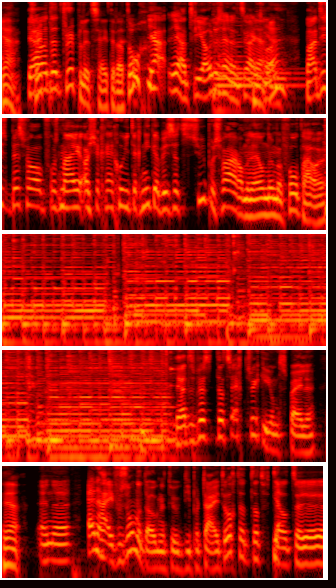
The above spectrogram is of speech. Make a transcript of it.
Ja, Ja, dat- triplets heette dat toch? Ja, ja, triolen zijn het eigenlijk Ja. Maar het is best wel, volgens mij, als je geen goede techniek hebt, is het super zwaar om een heel nummer vol te houden. Ja, het is best, dat is echt tricky om te spelen. Ja. En, eh, en hij verzon het ook natuurlijk, die partij, toch? Dat, dat vertelt eh,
